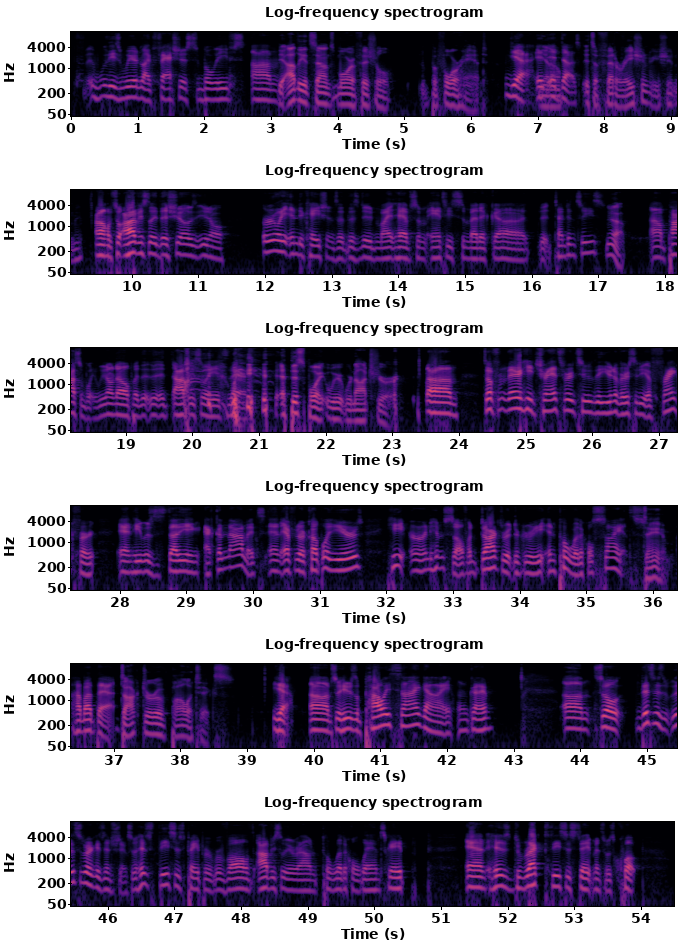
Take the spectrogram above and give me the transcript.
f- these weird like fascist beliefs. Um, Yeah, oddly, it sounds more official beforehand. yeah, it, you know? it does. It's a federation. Are you shitting me? Um, so obviously this shows, you know, early indications that this dude might have some anti-Semitic uh, tendencies. Yeah. Um, possibly, we don't know, but it, it, obviously it's there. At this point, we're we're not sure. um, so from there, he transferred to the University of Frankfurt, and he was studying economics. And after a couple of years, he earned himself a doctorate degree in political science. Damn. How about that? Doctor of politics. Yeah. Um, so he was a poli sci guy. Okay. Um, so this is this is where it gets interesting. So his thesis paper revolved obviously around political landscape, and his direct thesis statements was quote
